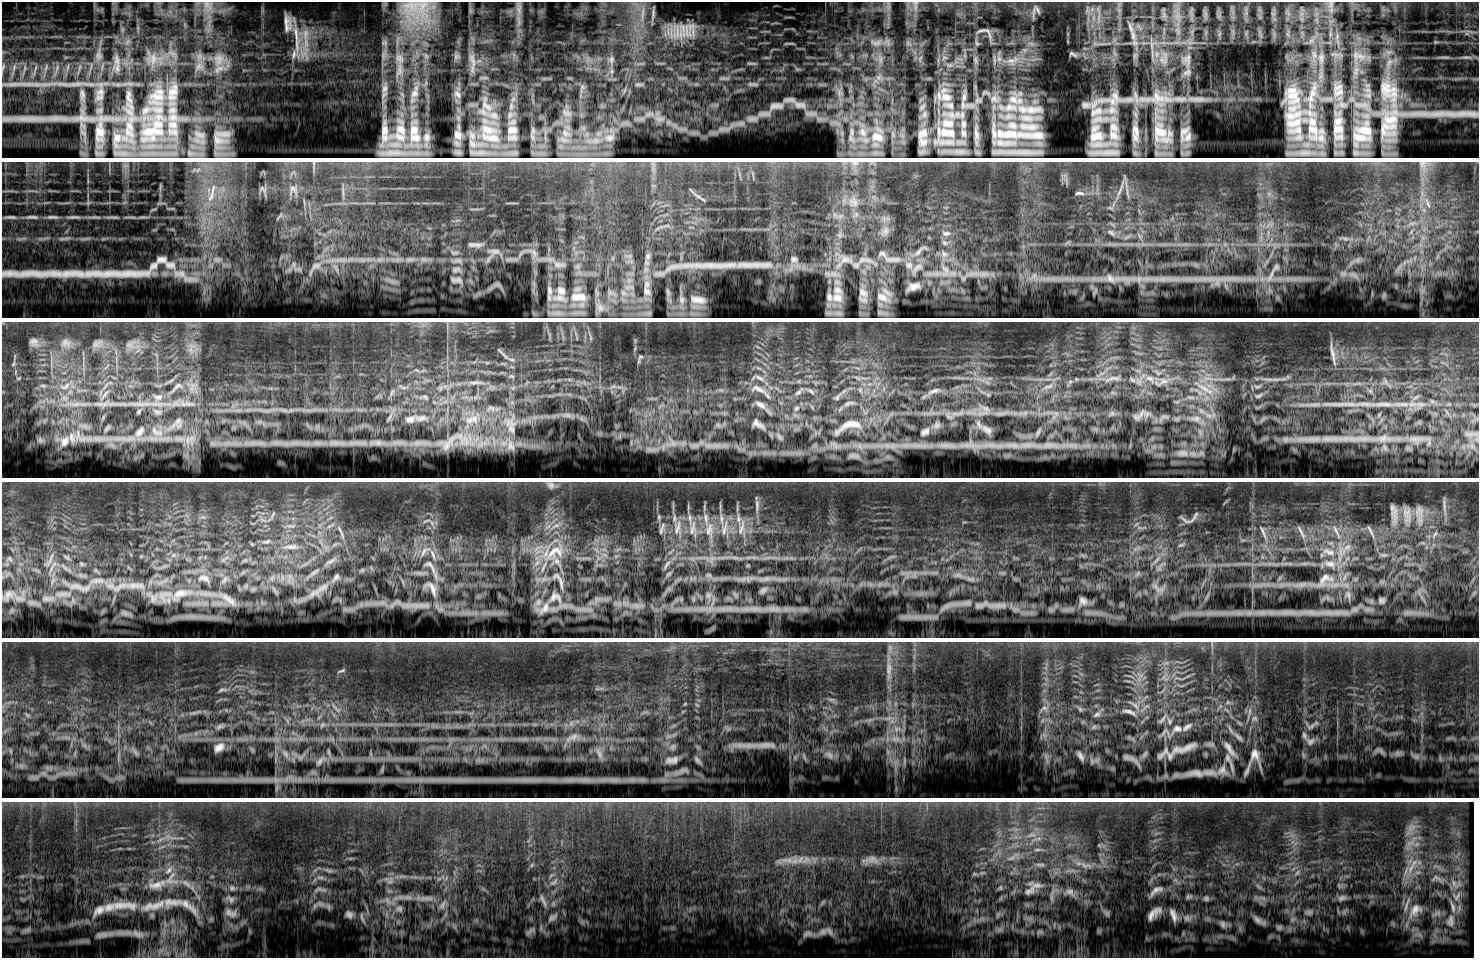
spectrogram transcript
આ પ્રતિમા ભોળાનાથની છે. બંને બાજુ પ્રતિમાઓ મસ્ત મૂકવામાં આવી છે. આ તમે જોઈ શકો છોકરાઓ માટે ફરવાનું બહુ મસ્ત સ્થળ છે. આ અમારી સાથે હતા. તમે જોઈ શકો છો આ મસ્ત બધું દ્રશ્ય છે.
